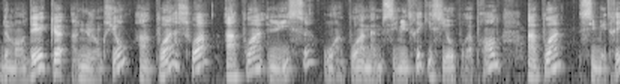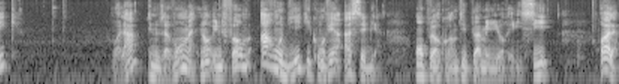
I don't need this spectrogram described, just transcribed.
demander qu'une jonction, un point, soit un point lisse, ou un point même symétrique. Ici, on pourrait prendre un point symétrique. Voilà, et nous avons maintenant une forme arrondie qui convient assez bien. On peut encore un petit peu améliorer ici. Voilà.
